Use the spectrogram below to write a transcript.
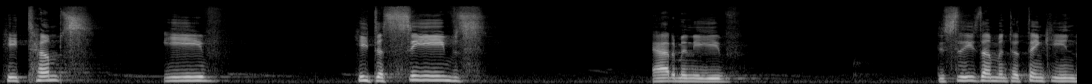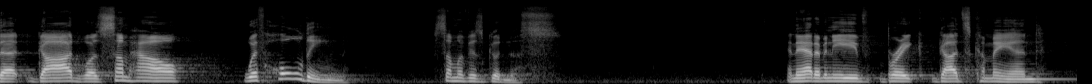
He tempts Eve, he deceives Adam and Eve, deceives them into thinking that God was somehow withholding some of his goodness. And Adam and Eve break God's command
